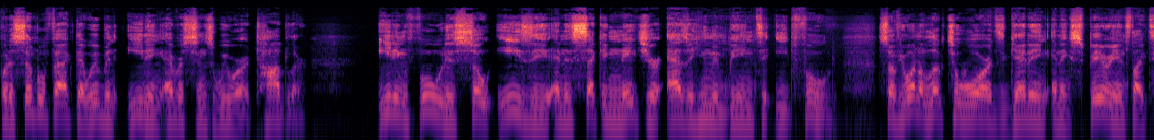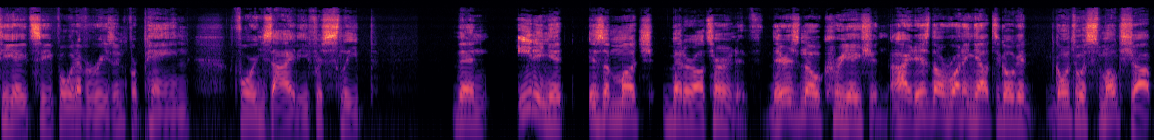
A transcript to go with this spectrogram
For the simple fact that we've been eating ever since we were a toddler eating food is so easy and is second nature as a human being to eat food. So if you want to look towards getting an experience like THC for whatever reason, for pain, for anxiety, for sleep, then eating it is a much better alternative. There's no creation. All right, there's no running out to go get going to a smoke shop,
